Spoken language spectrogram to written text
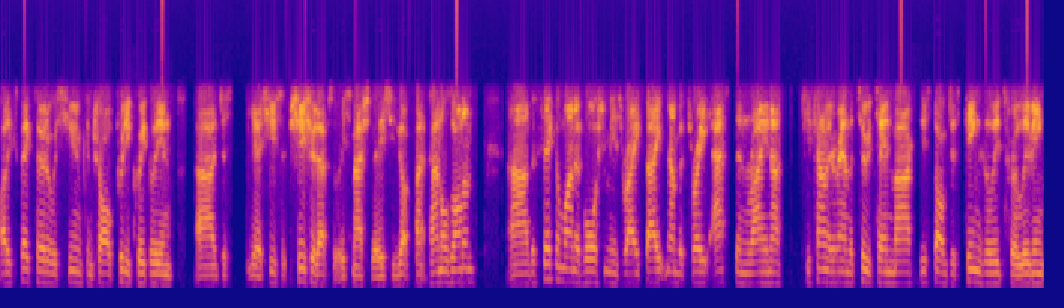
I'd expect her to assume control pretty quickly and uh, just, yeah, she, she should absolutely smash these. She's got panels on them. Uh, the second one at Horsham is race eight, number three, Aston Rayner. She's currently around the 210 mark. This dog just pings the lids for a living.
